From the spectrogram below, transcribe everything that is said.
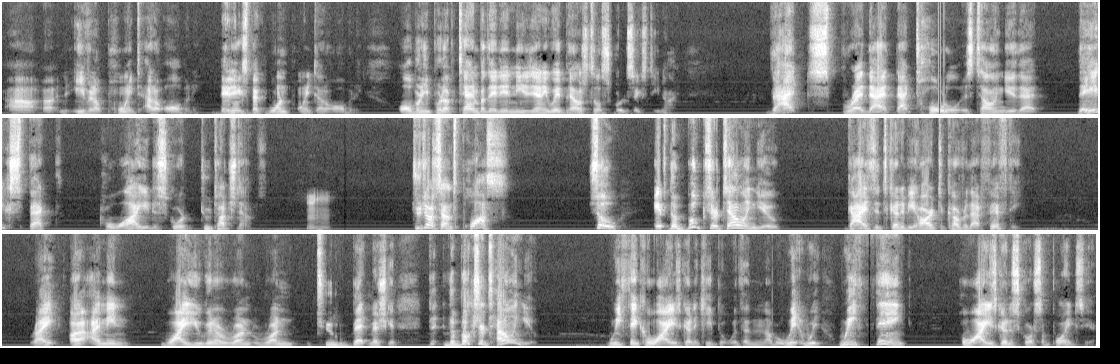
uh, even a point out of Albany. They didn't expect one point out of Albany. Albany put up 10, but they didn't need it anyway. Baylor still scored 69. That spread, that that total is telling you that they expect Hawaii to score two touchdowns. Mm-hmm two touchdowns plus. So if the books are telling you, guys, it's going to be hard to cover that 50, right? Uh, I mean, why are you going to run run to bet Michigan? The books are telling you. We think Hawaii is going to keep it within the number. We, we, we think Hawaii is going to score some points here.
